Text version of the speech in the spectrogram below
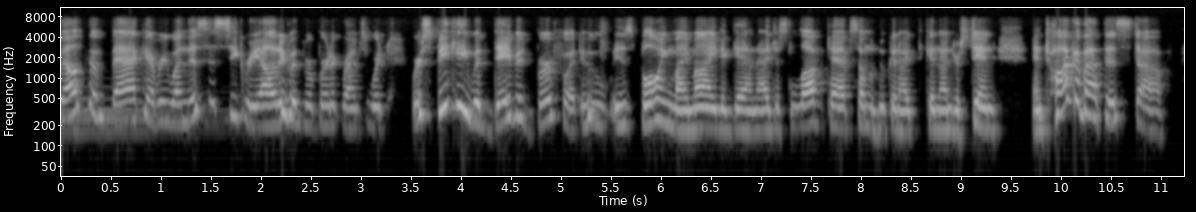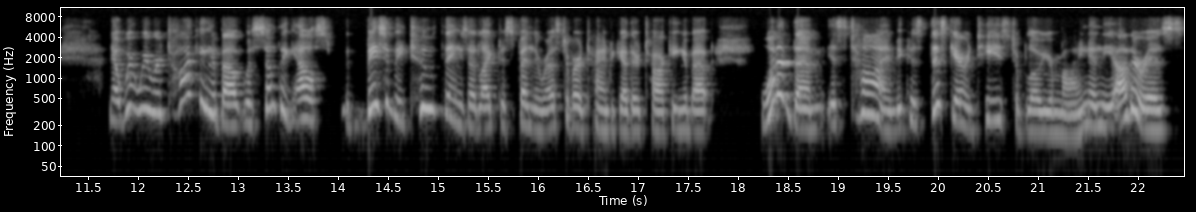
Welcome back, everyone. This is Seek Reality with Roberta Grimes. We're, we're speaking with David Burfoot, who is blowing my mind again. I just love to have someone who can I can understand and talk about this stuff. Now, what we were talking about was something else, basically, two things I'd like to spend the rest of our time together talking about. One of them is time, because this guarantees to blow your mind, and the other is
